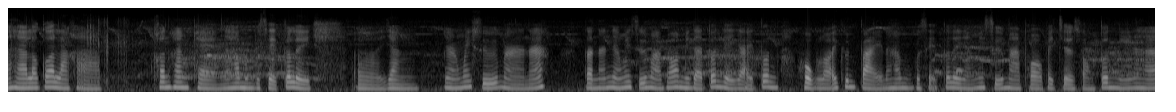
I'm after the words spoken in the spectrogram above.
นะคะแล้วก็ราคาค่อนข้างแพงนะคะมุมเกษตรก็เลย เออยังยังไม่ซื้อมานะ ตอนนั้นยังไม่ซื้อมาเพราะมีแต่ต้นใหญ่ ๆ ต้น 600 ขึ้นไปนะคะมุมเกษตรก็เลยยังไม่ซื้อมาพอไปเจอ 2 ต้นนี้นะคะ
